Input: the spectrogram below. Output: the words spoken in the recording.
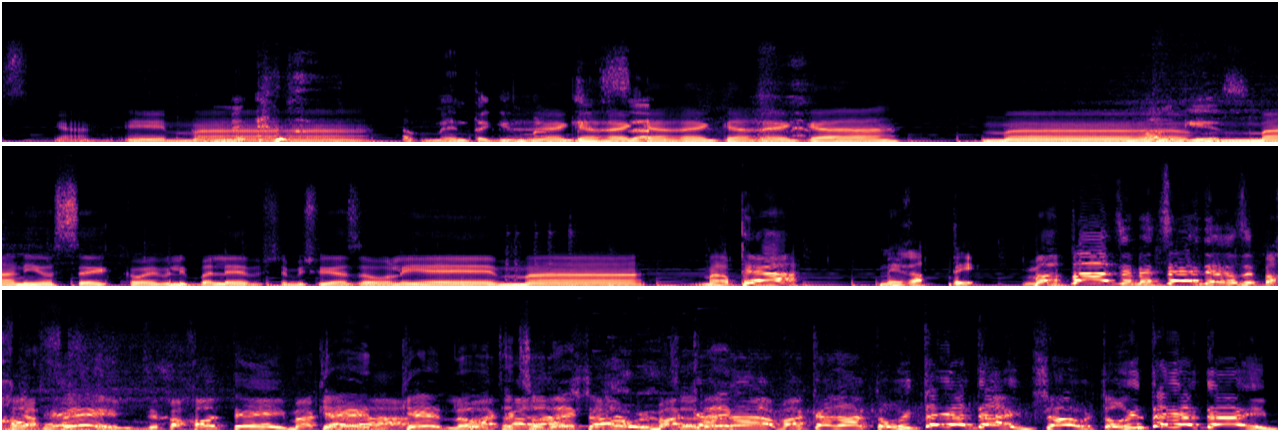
מזגן. אה, מה... אמן תגיד רגע, מרגיזה. רגע, רגע, רגע. מה... מרגיז. מה אני עושה? כואב לי בלב שמישהו יעזור לי. אה, מה... מרפאה! מרפא. מרפאה זה בסדר, זה פחות. היי, זה פחות היי, מה כן, קרה? כן, לא, מה אתה קרה, צודק. שאול, מה צודק. קרה? מה קרה? תוריד את הידיים, שאול, תוריד את הידיים!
